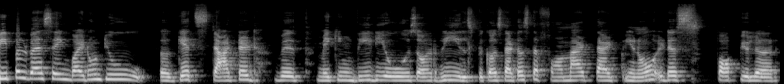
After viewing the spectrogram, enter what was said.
people were saying why don't you uh, get started with making videos or reels? Because that is the format that you know it is popular.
